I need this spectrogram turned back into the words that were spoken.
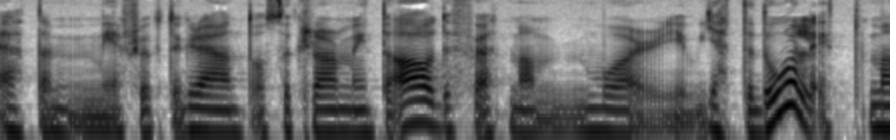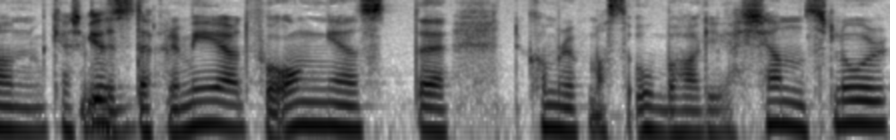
äta mer frukt och grönt och så klarar man inte av det för att man mår jättedåligt. Man kanske blir deprimerad, får ångest, det kommer upp massa obehagliga känslor.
